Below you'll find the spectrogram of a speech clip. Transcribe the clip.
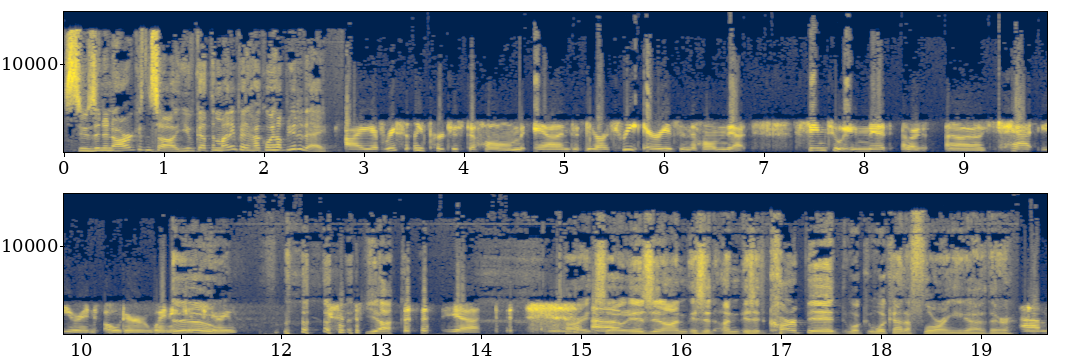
Susan in Arkansas, you've got the money pit. How can we help you today? I have recently purchased a home, and there are three areas in the home that seem to emit a, a cat urine odor when it Ew. gets very. Yuck. Yeah. All right. So Um, is it on, is it on, is it carpet? What, what kind of flooring you got there? Um,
